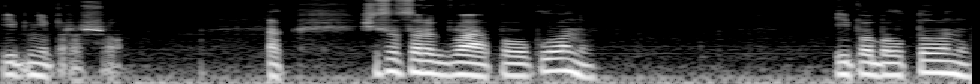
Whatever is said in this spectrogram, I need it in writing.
і б ні про що. Так, 642 по уклону і по болтону.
